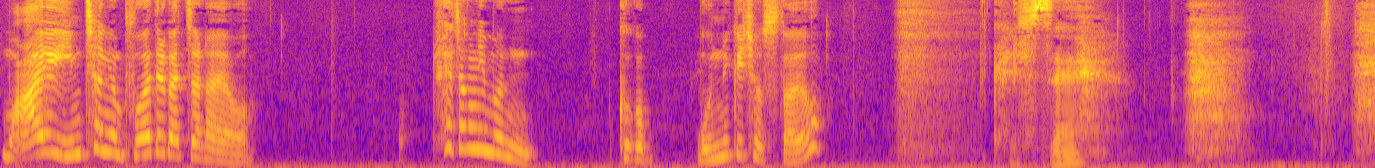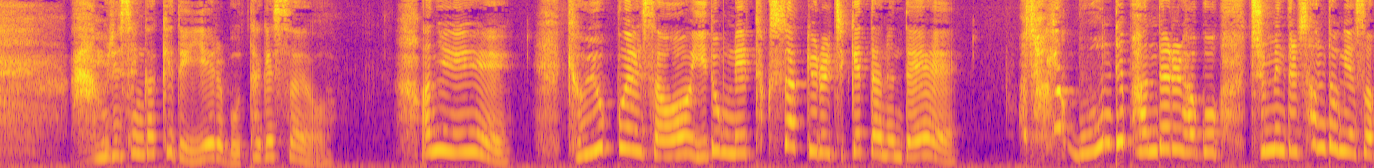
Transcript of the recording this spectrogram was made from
뭐 아예 임창현 부하들 같잖아요. 회장님은 그거 못 느끼셨어요? 글쎄. 아무리 생각해도 이해를 못 하겠어요. 아니 교육부에서 이 동네에 특수학교를 짓겠다는데 아, 자기가 뭔데 반대를 하고 주민들 선동해서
